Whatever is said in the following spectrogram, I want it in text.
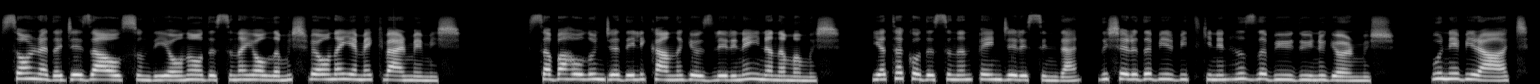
Sonra da ceza olsun diye onu odasına yollamış ve ona yemek vermemiş. Sabah olunca delikanlı gözlerine inanamamış. Yatak odasının penceresinden, dışarıda bir bitkinin hızla büyüdüğünü görmüş. Bu ne bir ağaç,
